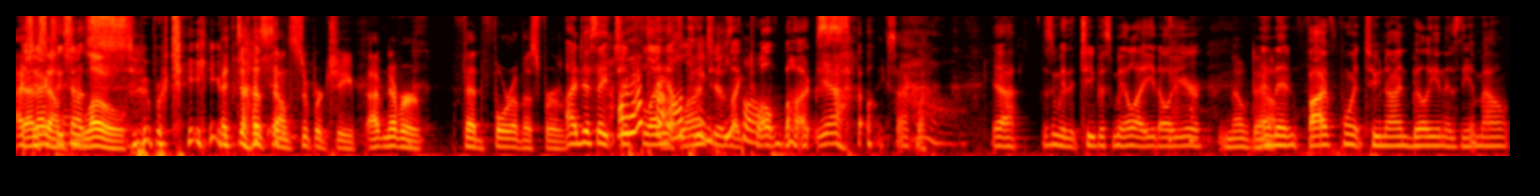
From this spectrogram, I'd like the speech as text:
Actually, that actually sounds, sounds low. super cheap. it does sound super cheap. I've never fed four of us for. I just ate Oh, Chick Fil A for at lunch. 10 It was like twelve bucks. yeah, So, exactly. yeah, this is gonna be the cheapest meal I eat all year. No doubt. and then five point two nine billion is the amount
